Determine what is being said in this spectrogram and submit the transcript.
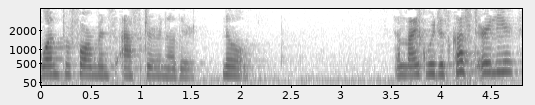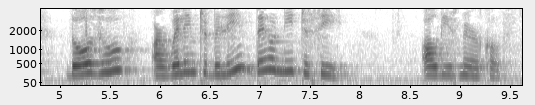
one performance after another. No. And like we discussed earlier, those who are willing to believe, they don't need to see all these miracles.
